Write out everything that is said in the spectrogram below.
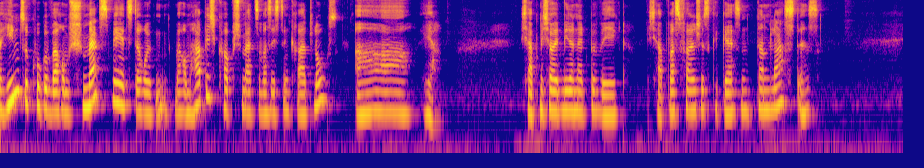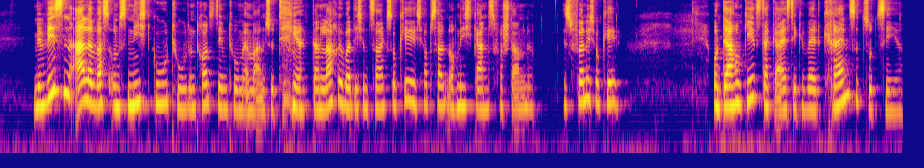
hinzugucken, warum schmerzt mir jetzt der Rücken? Warum habe ich Kopfschmerzen? Was ist denn gerade los? Ah, ja. Ich habe mich heute wieder nicht bewegt. Ich habe was Falsches gegessen. Dann lasst es. Wir wissen alle, was uns nicht gut tut und trotzdem tun wir manche Dinge. Dann lach über dich und sagst, okay, ich habe es halt noch nicht ganz verstanden. Ist völlig okay. Und darum geht es der geistigen Welt, Grenze zu ziehen.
